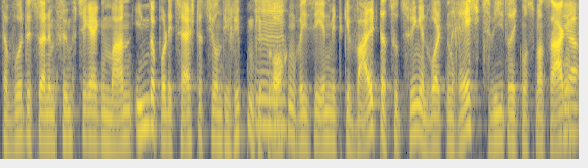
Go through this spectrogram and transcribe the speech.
Da wurde so einem 50-jährigen Mann in der Polizeistation die Rippen mhm. gebrochen, mhm. weil sie ihn mit Gewalt dazu zwingen wollten, rechtswidrig, muss man sagen, ja.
